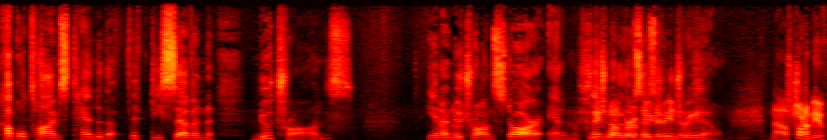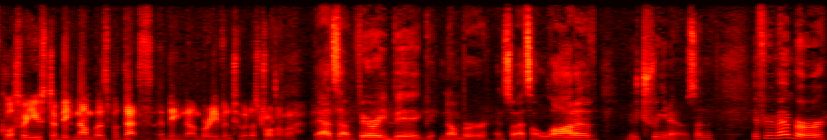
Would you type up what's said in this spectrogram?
couple times 10 to the 57 neutrons in a And neutron star, and each one of those of has a neutrino. Now, astronomy, of course, we're used to big numbers, but that's a big number even to an astronomer. That's a very big number, and so that's a lot of neutrinos. And if you remember,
